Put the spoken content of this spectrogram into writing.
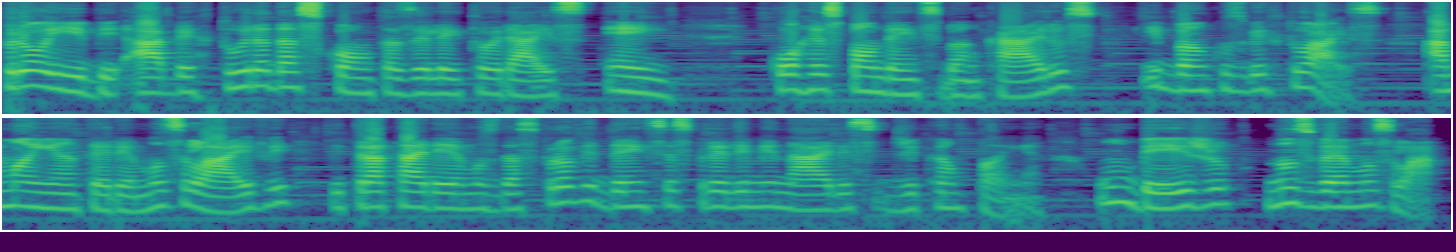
proíbe a abertura das contas eleitorais em correspondentes bancários e bancos virtuais. Amanhã teremos live e trataremos das providências preliminares de campanha. Um beijo, nos vemos lá.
